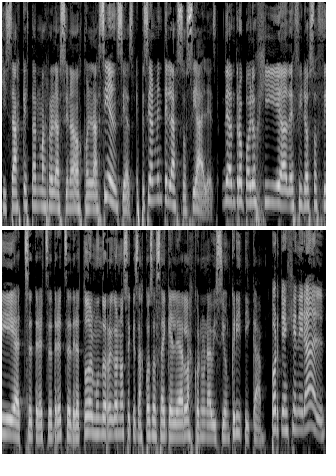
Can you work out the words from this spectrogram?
quizás que están más relacionados con las ciencias, especialmente las sociales, de antropología, de filosofía, etcétera, etcétera, etcétera. Todo el mundo reconoce que esas cosas hay que leerlas con una visión crítica, porque en general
